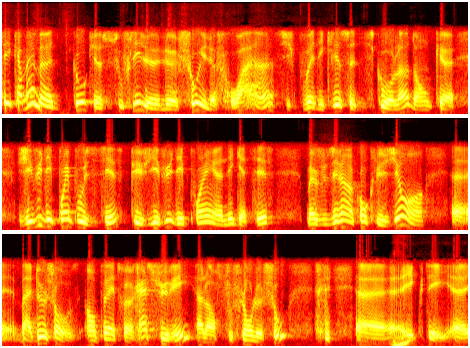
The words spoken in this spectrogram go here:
c'est quand même un discours qui a soufflé le, chaud et le froid, hein, si je pouvais décrire ce discours-là. Donc, euh, j'ai vu des points positifs, puis j'ai vu des points euh, négatifs. Mais je vous dirais en conclusion, ben, deux choses. On peut être rassuré, alors soufflons le chaud. Euh, écoutez, euh,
